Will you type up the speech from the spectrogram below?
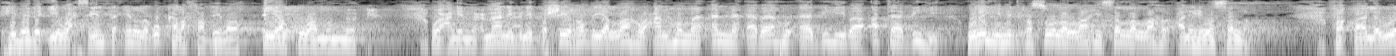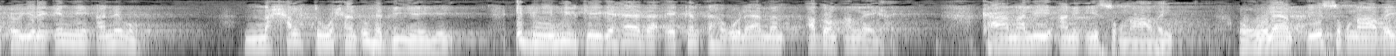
hibada iyo waxsiinta in lagu kala fadilo ciyaalku waa mamnuuc wa can nucmaan bni bashiir radia allahu canhuma ana abaahu aabbihi baa ataa bihi ula yimid rasuula allahi sala allahu calayhi wasalam faqaala wuxuu yidhi innii anigu naxaltu waxaan u hadiyeeyey ibnii wiilkayga haadaa ee kan ah ghulaaman addoon aan leeyahay kaana lii ani ii sugnaaday ghulaam ii sugnaaday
